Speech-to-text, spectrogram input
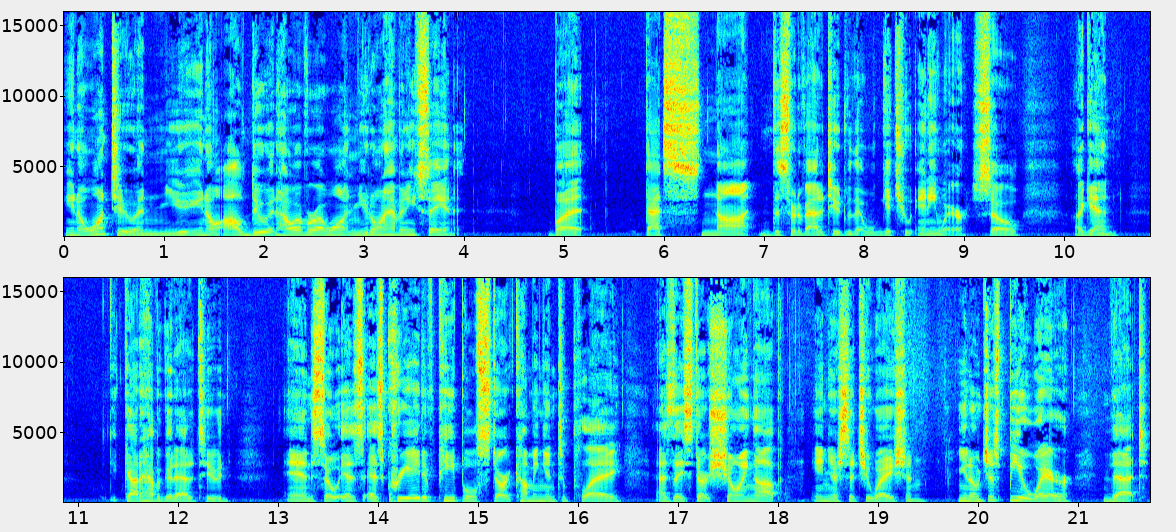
you know, want to, and you, you know, I'll do it however I want, and you don't have any say in it." But that's not the sort of attitude that will get you anywhere. So, again, you got to have a good attitude. And so as as creative people start coming into play, as they start showing up in your situation, you know, just be aware that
